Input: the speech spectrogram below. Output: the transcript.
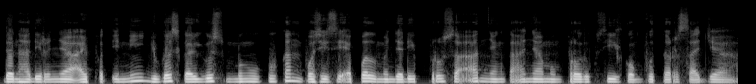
Dan hadirnya iPod ini juga sekaligus mengukuhkan posisi Apple menjadi perusahaan yang tak hanya memproduksi komputer saja.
